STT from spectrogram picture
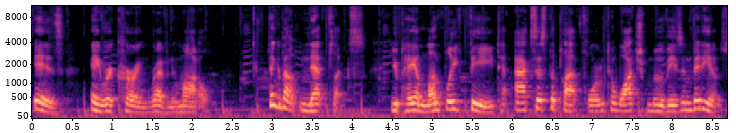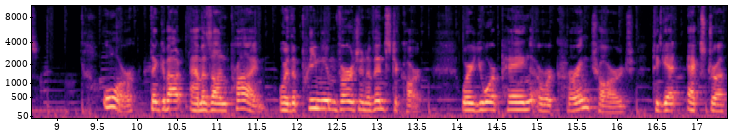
is a recurring revenue model. Think about Netflix. You pay a monthly fee to access the platform to watch movies and videos. Or think about Amazon Prime or the premium version of Instacart, where you are paying a recurring charge to get extra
